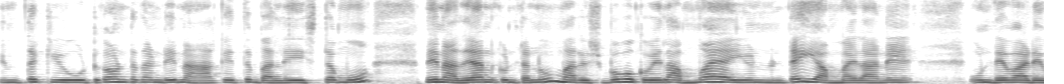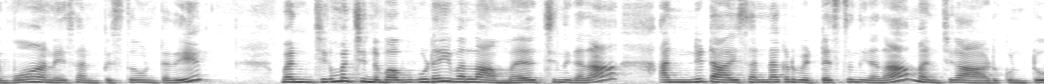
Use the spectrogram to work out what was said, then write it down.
ఎంత క్యూట్గా ఉంటుందండి. నాకైతే భలే ఇష్టము. నేను అదే అనుకుంటాను. మా ఋషిబాబు ఒకవేళ అమ్మాయి అయ్యి ఉంటే ఈ అమ్మాయిలానే ఉండేవాడేమో అనేసి అనిపిస్తూ ఉంటుంది. మంచిగా మా చిన్న బాబు కూడా ఇవాళ అమ్మాయి వచ్చింది కదా అన్ని టాయ్స్ అన్నీ అక్కడ పెట్టేస్తుంది కదా మంచిగా ఆడుకుంటూ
